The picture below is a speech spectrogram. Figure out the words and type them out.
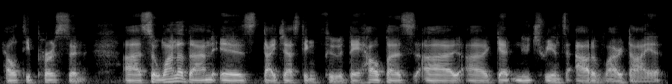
healthy person. Uh, so one of them is digesting food. They help us uh, uh get nutrients out of our diet.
